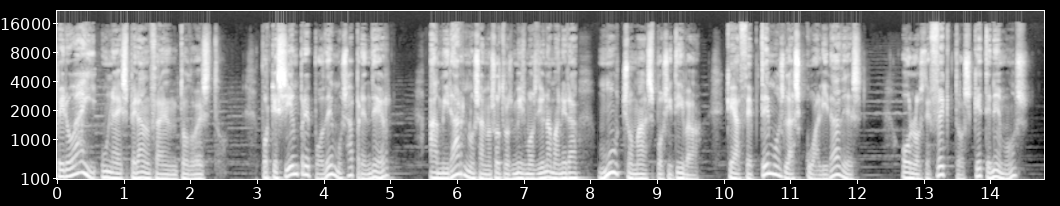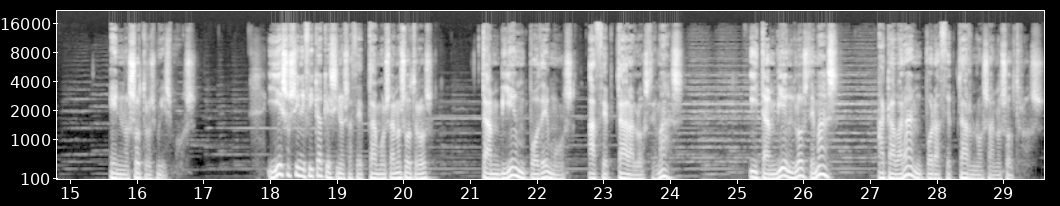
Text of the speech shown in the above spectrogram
Pero hay una esperanza en todo esto, porque siempre podemos aprender a mirarnos a nosotros mismos de una manera mucho más positiva, que aceptemos las cualidades o los defectos que tenemos en nosotros mismos. Y eso significa que si nos aceptamos a nosotros, también podemos aceptar a los demás. Y también los demás acabarán por aceptarnos a nosotros.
